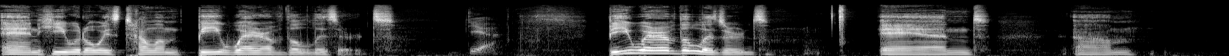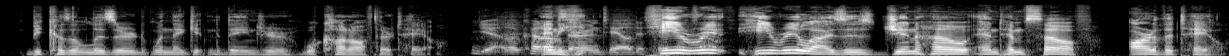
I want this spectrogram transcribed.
and he would always tell him beware of the lizards. Yeah. Beware of the lizards and um because a lizard when they get into danger will cut off their tail. Yeah. They'll cut And off their own tail to He re- he realizes Jinho and himself are the tail.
